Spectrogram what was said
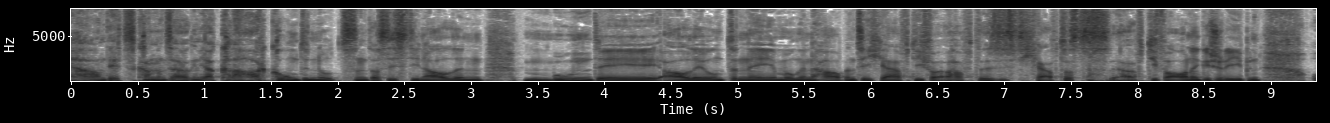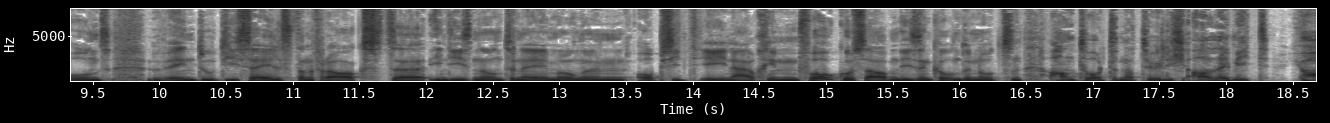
Ja, und jetzt kann man sagen, ja klar, Kundennutzen, das ist in allen Munde, alle Unternehmungen haben sich auf die, auf, das ist sich auf, das, auf die Fahne geschrieben. Und wenn du die Sales dann fragst äh, in diesen Unternehmungen, ob sie den auch im Fokus haben, diesen Kundennutzen, antworten natürlich alle mit, ja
